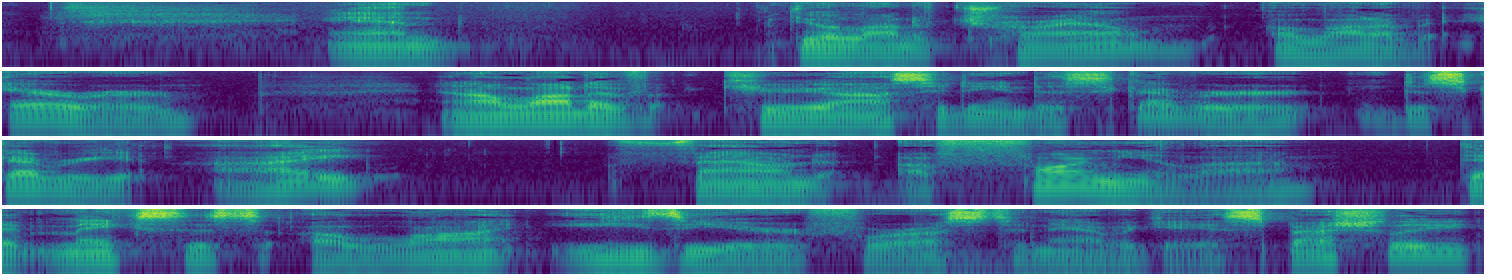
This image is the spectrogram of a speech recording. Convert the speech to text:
and through a lot of trial a lot of error and a lot of curiosity and discover discovery i found a formula that makes this a lot easier for us to navigate especially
